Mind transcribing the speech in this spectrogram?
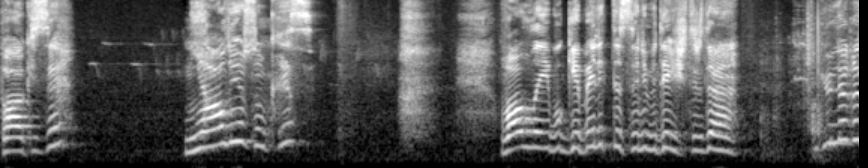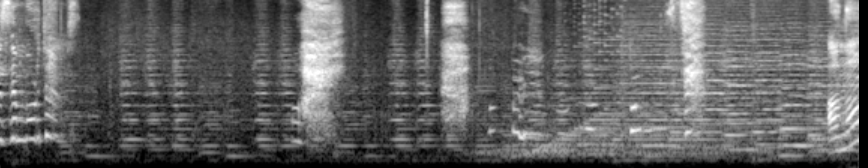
Pakize. Niye ağlıyorsun kız? Vallahi bu gebelik de seni bir değiştirdi ha. Gülle kızım burada mısın? Ana.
